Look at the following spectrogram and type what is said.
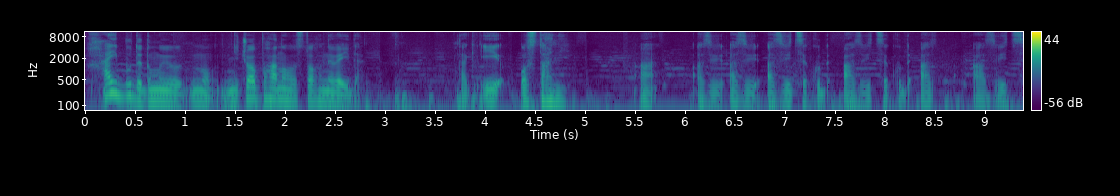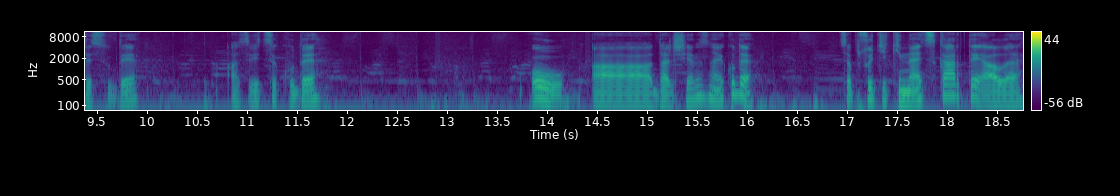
хай буде, думаю, ну, нічого поганого з того не вийде. Так, і останній. А, а, зві, а, зві, а звідси куди? А звідси куди? А, а звідси сюди. А звідси куди? Оу, а далі я не знаю куди. Це по суті кінець карти, але.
